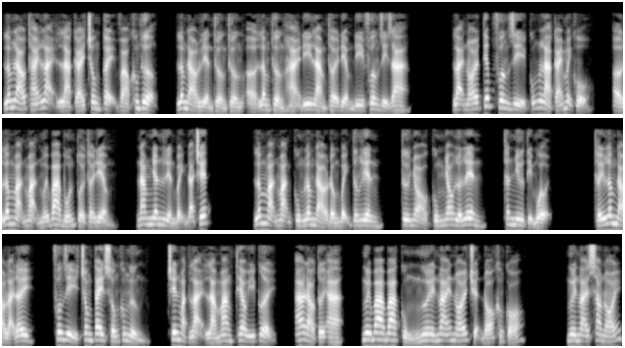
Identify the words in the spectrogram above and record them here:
Lâm Lão thái lại là cái trông cậy vào không thượng, lâm đào liền thường thường ở lâm thường hải đi làm thời điểm đi phương gì ra. Lại nói tiếp phương gì cũng là cái mệnh khổ, ở lâm mạn mạn mới 3-4 tuổi thời điểm, nam nhân liền bệnh đã chết. Lâm mạn mạn cùng lâm đào đồng bệnh tương liên, từ nhỏ cùng nhau lớn lên, thân như tỉ muội. Thấy lâm đào lại đây, phương Dĩ trong tay sống không ngừng, trên mặt lại là mang theo ý cười, a đào tới a, à, ngươi ba ba cùng ngươi mãi nói chuyện đó không có. Ngươi mãi sao nói?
